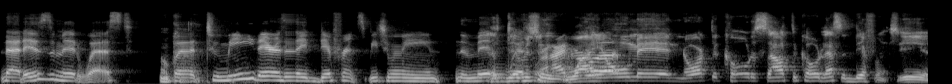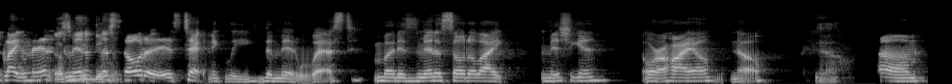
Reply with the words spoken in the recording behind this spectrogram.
that is the Midwest. Okay. But to me, there's a difference between the Midwest, difference between Wyoming, North Dakota, South Dakota. That's a difference. Yeah, like Min- Minnesota is technically the Midwest, but is Minnesota like Michigan or Ohio? No. Yeah. Um.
